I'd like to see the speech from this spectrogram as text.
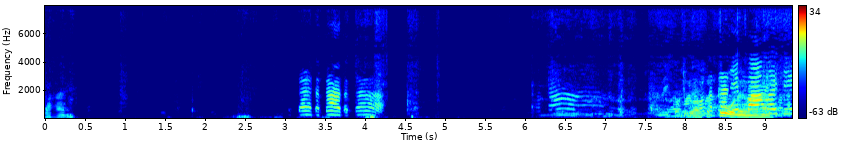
ได้ตะกร้าตะกร้าเราสัก ตะคกร้ารู่หเน้นึ่นงวานะงเลฮะยจิ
